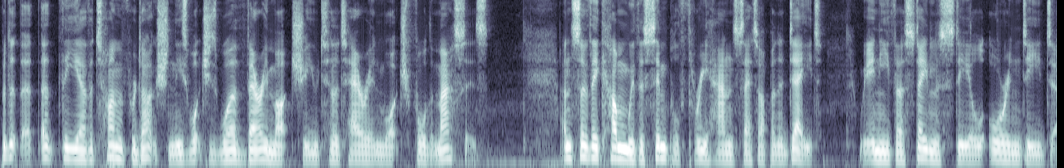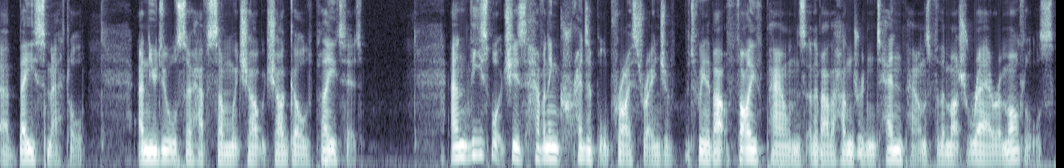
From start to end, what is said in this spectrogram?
But at, at, at the, uh, the time of production, these watches were very much a utilitarian watch for the masses. And so they come with a simple three-hand setup and a date, in either stainless steel or indeed uh, base metal, and you do also have some which are, which are gold-plated and these watches have an incredible price range of between about £5 and about £110 for the much rarer models.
